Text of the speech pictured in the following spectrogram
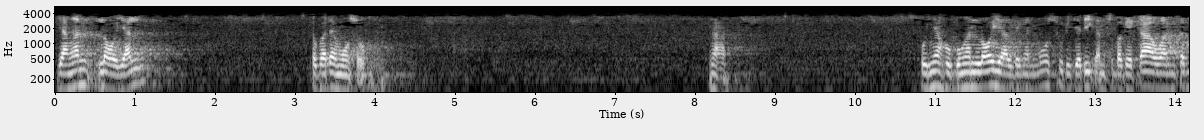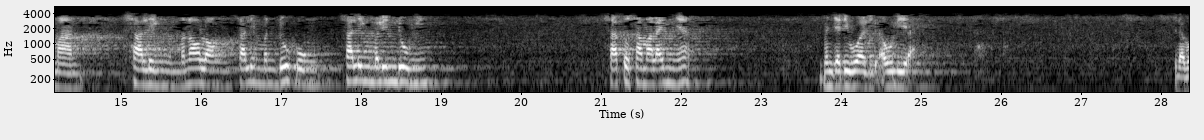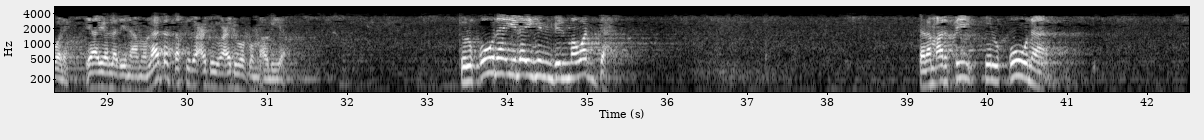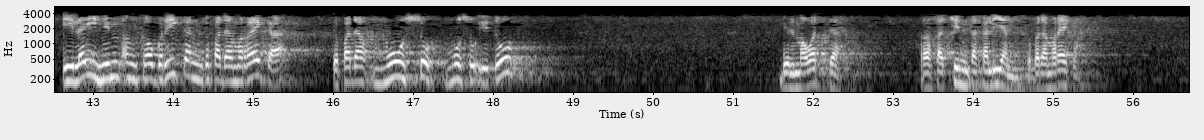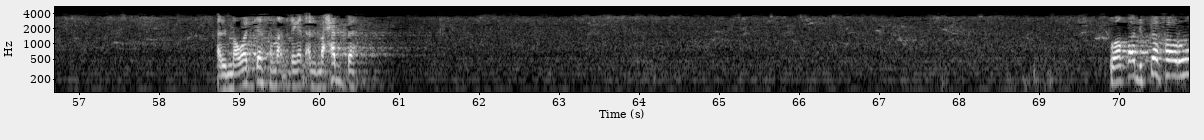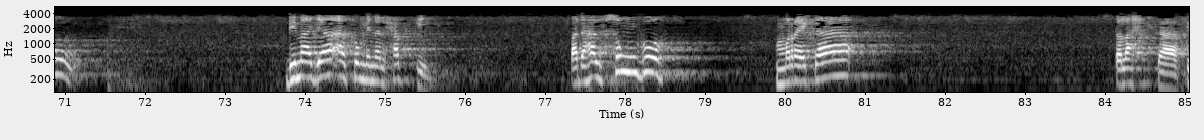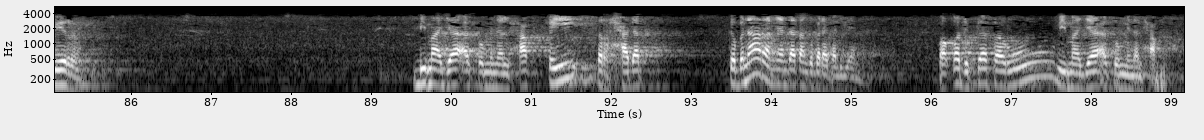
Jangan loyal kepada musuh. Nah, punya hubungan loyal dengan musuh dijadikan sebagai kawan, teman, saling menolong, saling mendukung, saling melindungi satu sama lainnya menjadi wali aulia. Tidak boleh. Ya ayyuhalladzina amanu la tattakhidhu adu aduwakum awliya. Tulquna ilaihim bil mawaddah Dalam arti tulquna. Ilaihim engkau berikan kepada mereka kepada musuh-musuh itu bil mawaddah rasa cinta kalian kepada mereka. Al mawaddah sama dengan al mahabbah وقد كفروا بما جاءكم من الحق padahal sungguh mereka telah kafir bima ja'akum minal haqqi terhadap kebenaran yang datang kepada kalian. Faqad kafaru bima ja'akum minal haqq.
